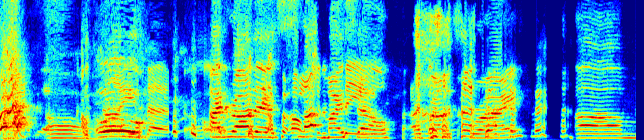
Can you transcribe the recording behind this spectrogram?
Oh, Oh, Neither. I'd rather slap myself. I'd rather cry. Um,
